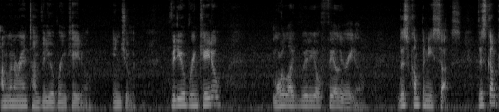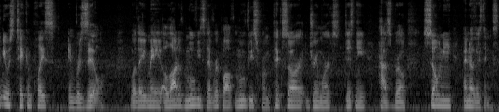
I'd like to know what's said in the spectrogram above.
I'm gonna rant on Video Brinquedo. Enjoy. Video Brinquedo, more like Video Failurado. This company sucks. This company was taking place in Brazil, where they made a lot of movies that rip off movies from Pixar, DreamWorks, Disney, Hasbro, Sony, and other things.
